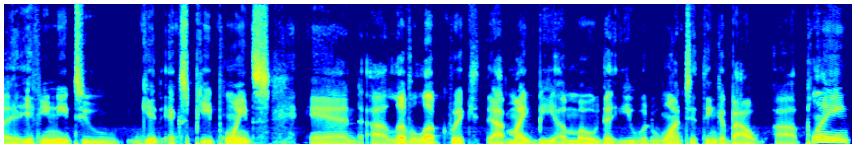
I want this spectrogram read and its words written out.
uh, if you need to get XP points and uh, level up quick, that might be a mode that you would want to think about uh, playing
